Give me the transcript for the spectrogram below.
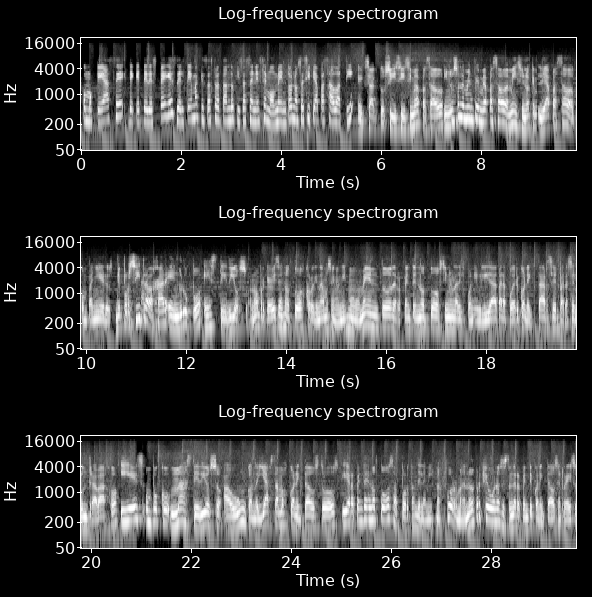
como que hace de que te despegues del tema que estás tratando quizás en ese momento, no sé si te ha pasado a ti. Exacto, sí, sí, sí me ha pasado y no solamente me ha pasado a mí, sino que le ha pasado a compañeros. De por sí trabajar en grupo es tedioso, ¿no? Porque a veces no todos coordinamos en el mismo momento, de repente no todos tienen la disponibilidad para poder conectarse, para hacer un trabajo y es un poco más tedioso aún cuando ya estamos conectados todos y de repente no todos aportan de la misma forma, ¿no? Porque unos están de repente conectados en redes sociales,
